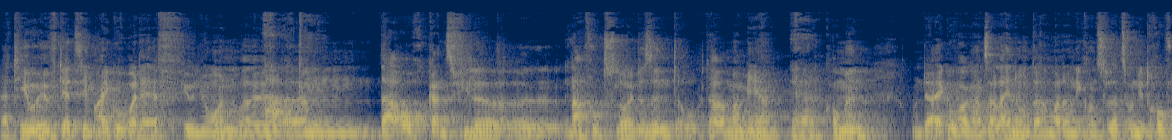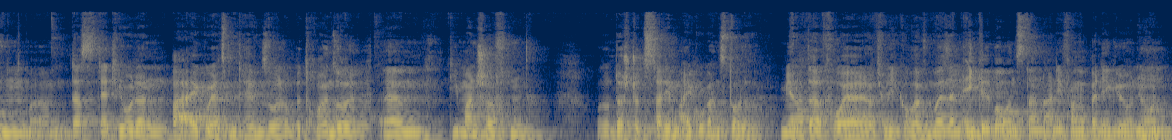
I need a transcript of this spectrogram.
Ja, Theo hilft jetzt dem Eiko bei der F-Junioren, weil ah, okay. ähm, da auch ganz viele äh, Nachwuchsleute sind, auch da immer mehr ja. kommen. Und der Eiko war ganz alleine und da haben wir dann die Konstellation getroffen, ähm, dass der Theo dann bei Eiko jetzt mithelfen soll und betreuen soll, ähm, die Mannschaften und unterstützt da dem Eiko ganz dolle. Mir hat er vorher natürlich geholfen, weil sein Enkel bei uns dann angefangen hat bei der G-Union. Mhm.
